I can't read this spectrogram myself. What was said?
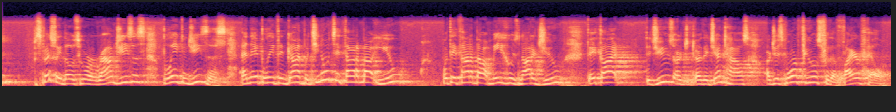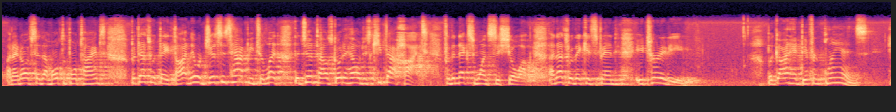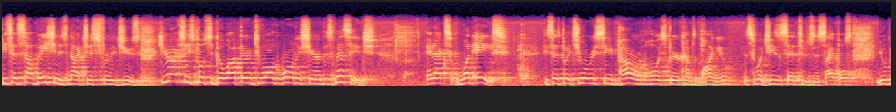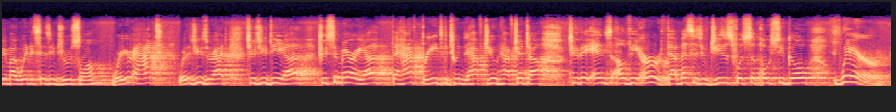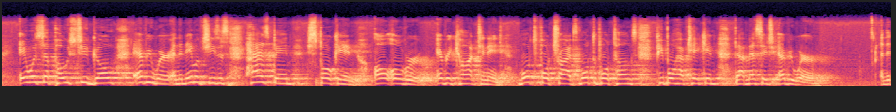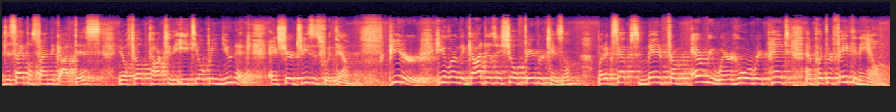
especially those who are around Jesus, believed in Jesus and they believed in God. But do you know what they thought about you? What they thought about me, who's not a Jew? They thought the Jews are, or the Gentiles are just more fuels for the fire of hell. And I know I've said that multiple times, but that's what they thought. And they were just as happy to let the Gentiles go to hell and just keep that hot for the next ones to show up. And that's where they could spend eternity. But God had different plans. He says salvation is not just for the Jews. You're actually supposed to go out there into all the world and share this message. In Acts 1 8, he says, But you will receive power when the Holy Spirit comes upon you. This is what Jesus said to his disciples. You'll be my witnesses in Jerusalem, where you're at, where the Jews are at, to Judea, to Samaria, the half breeds between the half Jew and half Gentile, to the ends of the earth. That message of Jesus was supposed to go where? It was supposed to go everywhere. And the name of Jesus has been spoken all over every continent, multiple tribes, multiple tongues. People have taken that message everywhere. And the disciples finally got this. You know, Philip talked to the Ethiopian eunuch and shared Jesus with him. Peter, he learned that God doesn't show favoritism, but accepts men from everywhere who will repent and put their faith in him.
